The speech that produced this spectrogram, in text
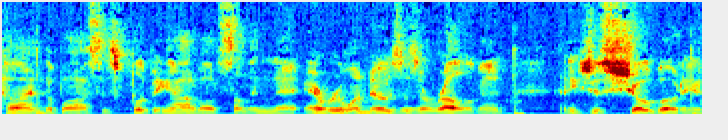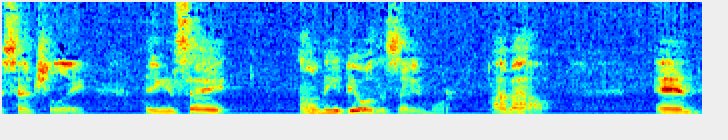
time the boss is flipping out about something that everyone knows is irrelevant, and he's just showboating essentially. then you can say, I don't need to deal with this anymore. I'm out. And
